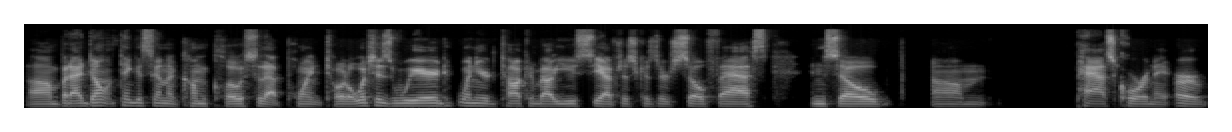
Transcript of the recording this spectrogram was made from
Um, but I don't think it's going to come close to that point total, which is weird when you're talking about UCF just because they're so fast and so um, pass coordinate or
